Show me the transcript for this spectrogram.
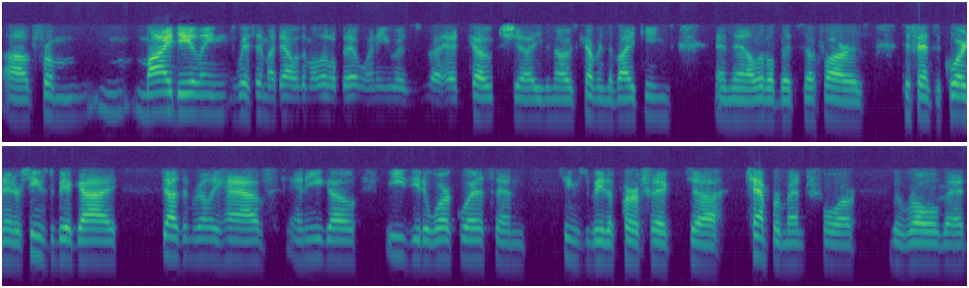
Uh, from my dealings with him, I dealt with him a little bit when he was a head coach, uh, even though I was covering the Vikings, and then a little bit so far as defensive coordinator. Seems to be a guy doesn't really have an ego, easy to work with, and seems to be the perfect uh, temperament for the role that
